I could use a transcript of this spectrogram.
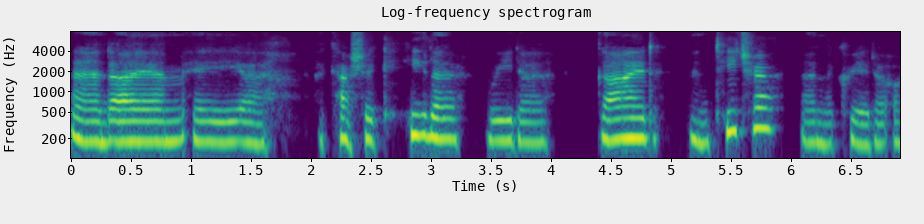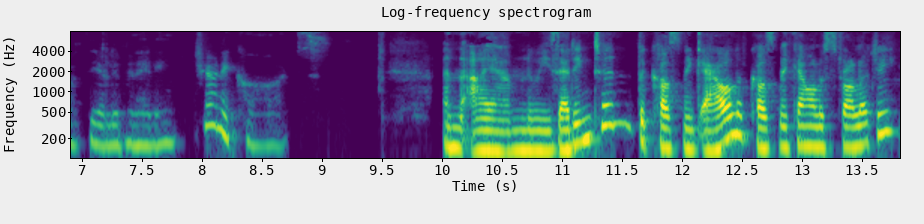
and I am a uh, Akashic healer, reader, guide, and teacher. I'm the creator of the Illuminating Journey Cards. And I am Louise Edington, the Cosmic Owl of Cosmic Owl Astrology.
